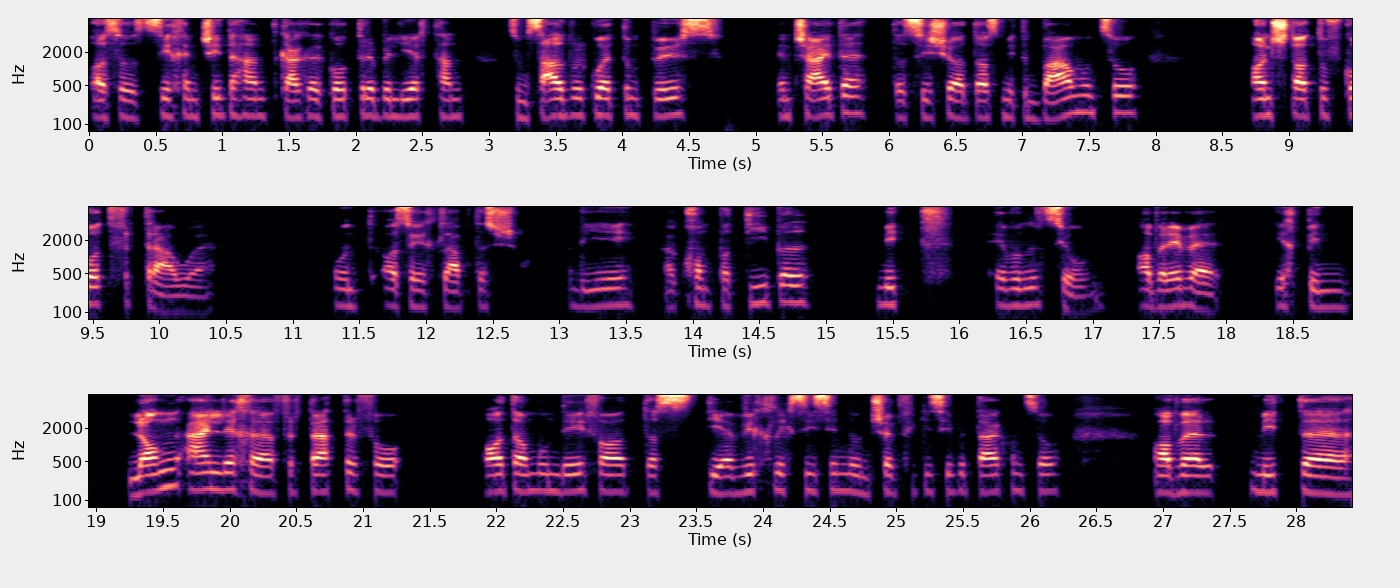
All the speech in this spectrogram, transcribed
also sich entschieden haben, gegen Gott rebelliert haben, zum selber Gut und Bös entscheiden. Das ist ja das mit dem Baum und so, anstatt auf Gott vertrauen. Und also ich glaube, das ist wie kompatibel mit Evolution. Aber eben, ich bin lang eigentlich ein Vertreter von Adam und Eva, dass die wirklich sie sind und Schöpfung in sieben Tagen und so. Aber mit, äh,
